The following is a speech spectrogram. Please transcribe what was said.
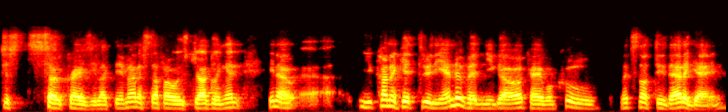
just so crazy. Like the amount of stuff I was juggling, and you know, uh, you kind of get through the end of it, and you go, okay, well, cool. Let's not do that again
